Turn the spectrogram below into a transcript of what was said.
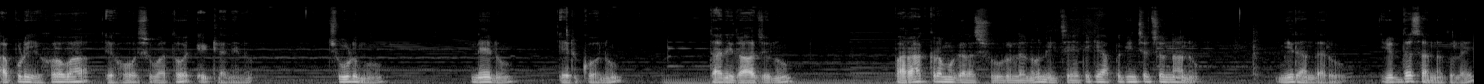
అప్పుడు యెహోవా యహోషువతో ఇట్లనెను చూడుము నేను ఎరుకోను దాని రాజును పరాక్రము గల శూరులను నీ చేతికి అప్పగించుచున్నాను. మీరందరూ యుద్ధ సన్నదులై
